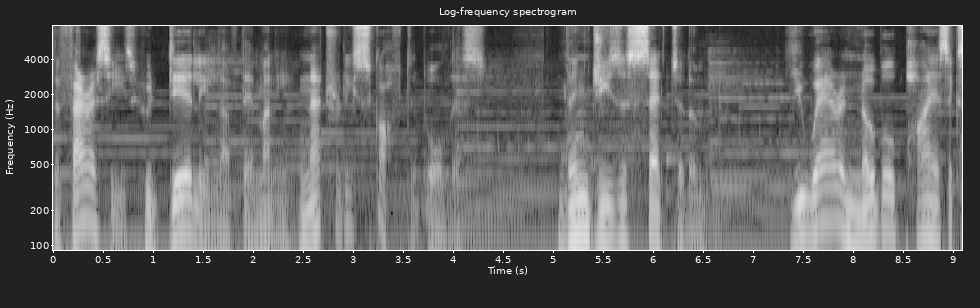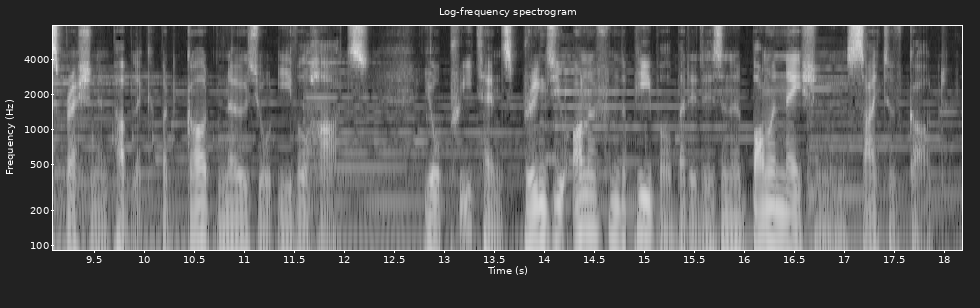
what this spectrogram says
The Pharisees, who dearly loved their money, naturally scoffed at all this. Then Jesus said to them, you wear a noble, pious expression in public, but God knows your evil hearts. Your pretense brings you honor from the people, but it is an abomination in the sight of God.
